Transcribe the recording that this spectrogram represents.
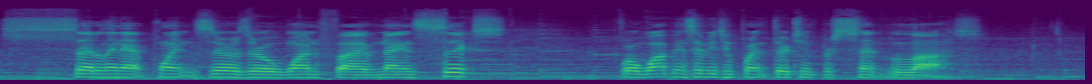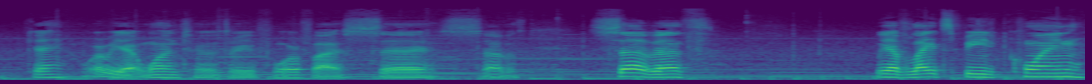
settling at 0.001596 for a whopping 72.13% loss. Okay, where are we at? One, two, three, four, five, six, seventh. Seventh, we have Lightspeed Coin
